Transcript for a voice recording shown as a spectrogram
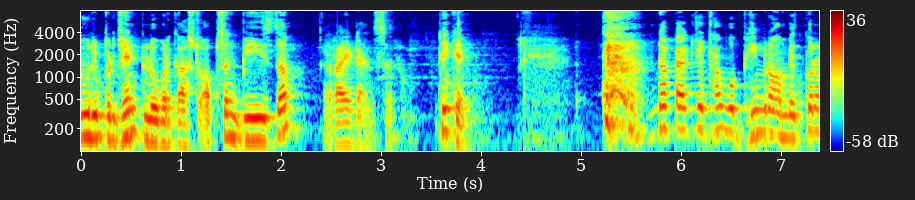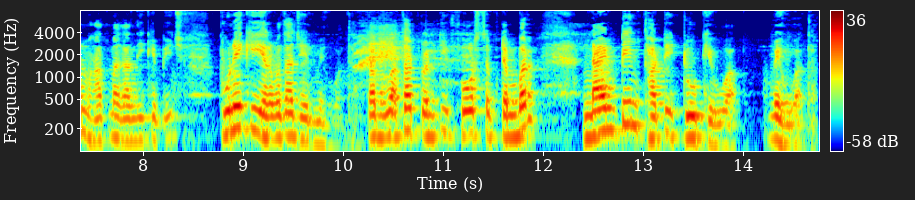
to represent lower caste option B is the right answer ठीक है? पैक्ट जो था, वो भीमराव अंबेडकर और महात्मा गांधी के बीच पुणे की यरवदा जेल में हुआ था। कब हुआ था? 24 सितंबर 1932 के हुआ, में हुआ था।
